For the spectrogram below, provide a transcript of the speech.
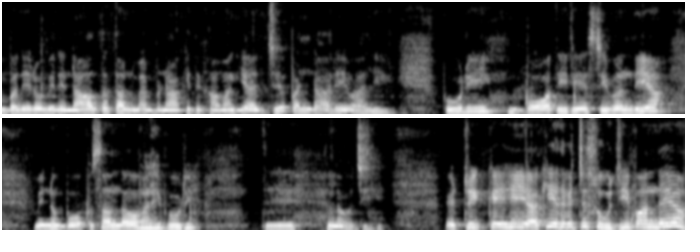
ਬਨੇ ਰਹੋ ਮੇਰੇ ਨਾਲ ਤਾਂ ਤੁਹਾਨੂੰ ਮੈਂ ਬਣਾ ਕੇ ਦਿਖਾਵਾਂਗੀ ਅੱਜ ਭੰਡਾਰੇ ਵਾਲੀ ਪੂਰੀ। ਬਹੁਤ ਹੀ ਟੇਸਟੀ ਬਣਦੀ ਆ। ਮੈਨੂੰ ਬਹੁਤ ਪਸੰਦ ਆ ਉਹ ਵਾਲੀ ਪੂਰੀ। ਤੇ ਲਓ ਜੀ, ਇਹ ਟ੍ਰਿਕ ਇਹੀ ਆ ਕਿ ਇਹਦੇ ਵਿੱਚ ਸੂਜੀ ਪਾਉਂਦੇ ਆ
